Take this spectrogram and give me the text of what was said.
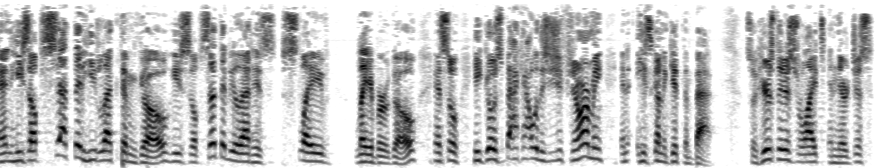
and he's upset that he let them go. He's upset that he let his slave labor go. And so he goes back out with his Egyptian army and he's going to get them back. So here's the Israelites and they're just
